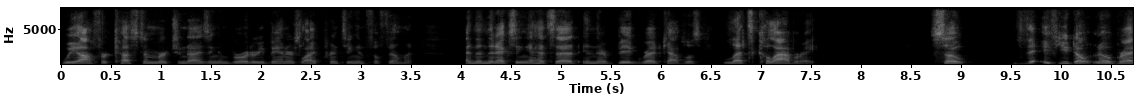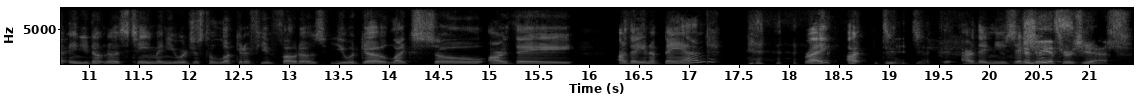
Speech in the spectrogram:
We offer custom merchandising, embroidery, banners, live printing, and fulfillment. And then the next thing it had said in their big red caps was, let's collaborate. So the, if you don't know Brett and you don't know his team and you were just to look at a few photos, you would go like, so are they are they in a band? Right? Are do, do, are they musicians? And the answer is yes.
